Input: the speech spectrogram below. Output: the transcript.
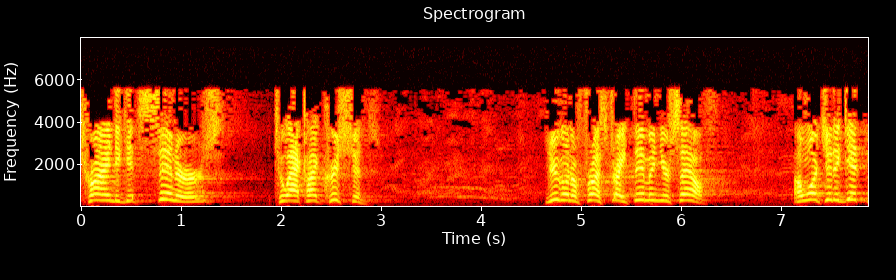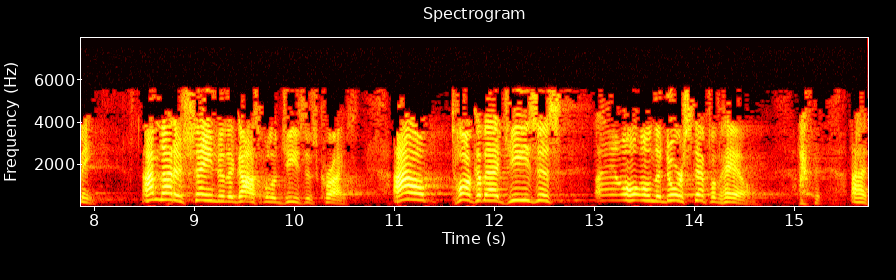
trying to get sinners to act like Christians. You're going to frustrate them and yourself. I want you to get me. I'm not ashamed of the gospel of Jesus Christ. I'll talk about Jesus uh, on the doorstep of hell. I,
